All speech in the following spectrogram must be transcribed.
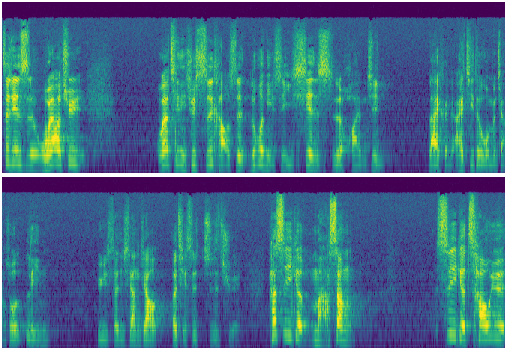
这件事，我要去。我要请你去思考：是如果你是以现实环境来衡量，还记得我们讲说灵与神相交，而且是直觉，它是一个马上是一个超越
